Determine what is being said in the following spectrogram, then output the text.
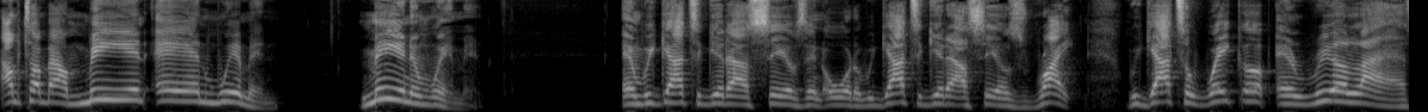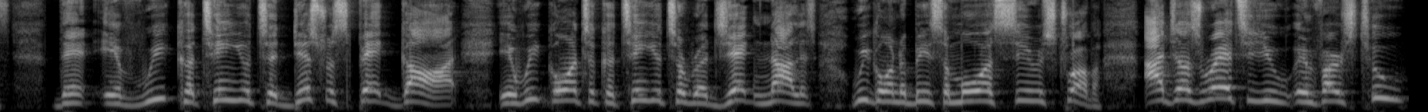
I'm talking about men and women, men and women. And we got to get ourselves in order. We got to get ourselves right. We got to wake up and realize that if we continue to disrespect God, if we're going to continue to reject knowledge, we're going to be some more serious trouble. I just read to you in verse 2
